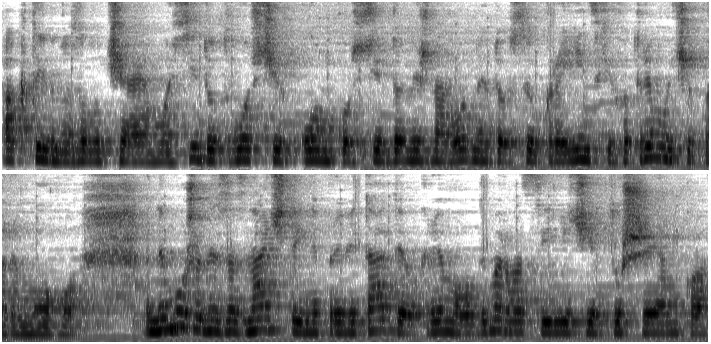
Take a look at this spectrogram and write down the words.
активно залучаємося і до творчих конкурсів, до міжнародних, до всеукраїнських, отримуючи перемогу. Не можу не зазначити і не привітати окремо Володимира Васильовича Євтушенко,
